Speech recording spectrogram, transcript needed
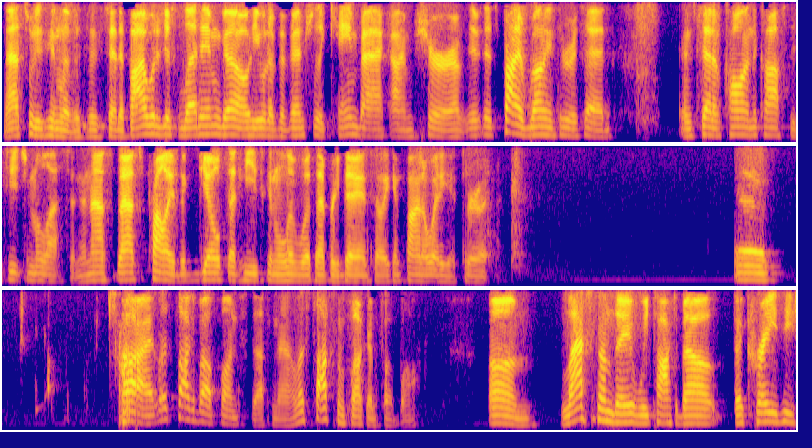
That's what he's gonna live with. He said if I would have just let him go, he would have eventually came back. I'm sure it's probably running through his head instead of calling the cops to teach him a lesson. And that's that's probably the guilt that he's gonna live with every day until he can find a way to get through it. Uh, All right, let's talk about fun stuff now. Let's talk some fucking football. Um, last Sunday we talked about the crazy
